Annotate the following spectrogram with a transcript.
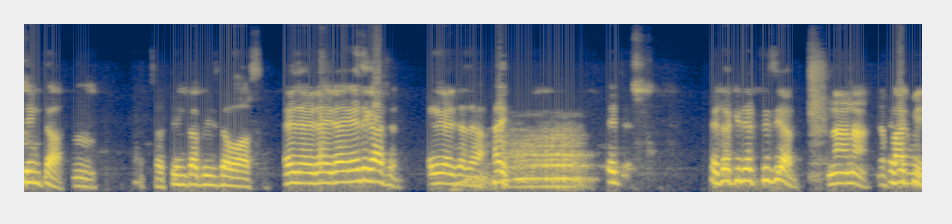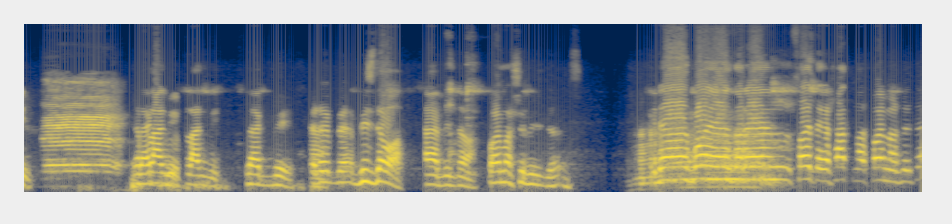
তিনটা? হুম। আচ্ছা তিনটা বীজ দেওয়া আছে। এই যে এটা এটা এদিকে আসেন। এদিকে এসে দেখা এই, এটা- কি রেড ফিজিয়ান না না flag bee Flag flag bee bee। Flag bee flag bee এটা বীজ দেওয়া? হ্যাঁ বীজ দেওয়া। কয় মাসের বীজ দেওয়া? এটা বয়স ধরেন ছয় থেকে সাত মাস ছয় মাস হয়েছে।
